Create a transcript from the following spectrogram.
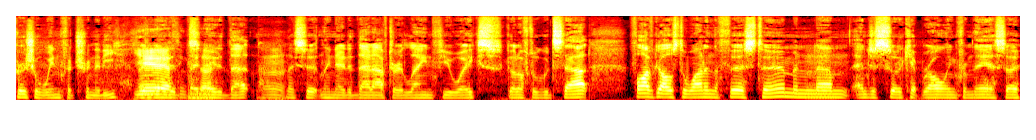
Crucial win for Trinity. They Yeah, I needed, think they so. needed that. Mm. They certainly needed that after a lean few weeks. Got off to a good start. Five goals to one in the first term, and Mm. um, and just sort of kept rolling from there. So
